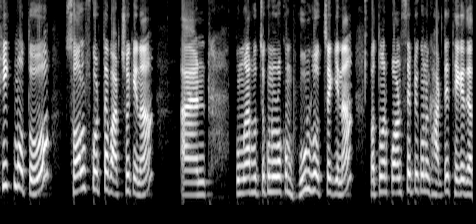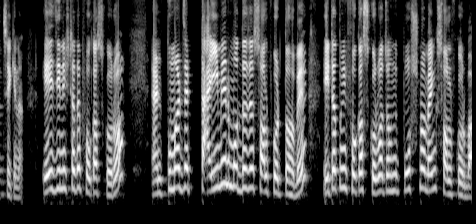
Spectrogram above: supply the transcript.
ঠিক মতো সলভ করতে পারছ কিনা অ্যান্ড তোমার হচ্ছে কোনো রকম ভুল হচ্ছে কিনা, বা তোমার কনসেপ্টে কোনো ঘাটতি থেকে যাচ্ছে কিনা, এই জিনিসটাতে ফোকাস করো। অ্যান্ড তোমার যে টাইমের মধ্যে যে সলভ করতে হবে, এটা তুমি ফোকাস করবা যখন প্রশ্ন ব্যাংক সলভ করবা।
